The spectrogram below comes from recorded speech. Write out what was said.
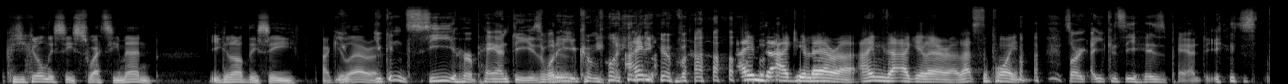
because you can only see sweaty men. You can hardly see You, Aguilera. you can see her panties. What are you complaining about? I'm the Aguilera. I'm the Aguilera. That's the point. Sorry, you can see his panties.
